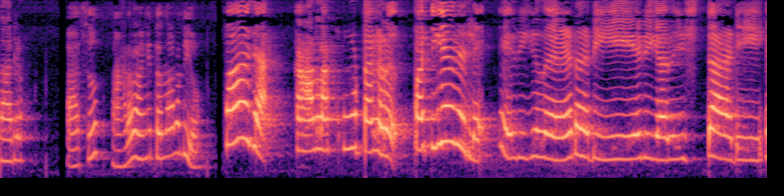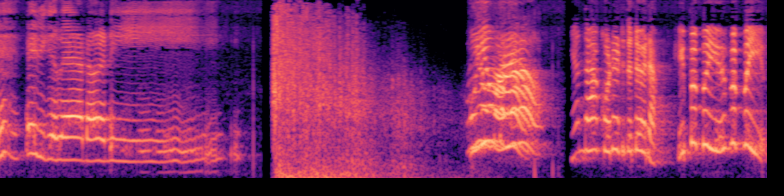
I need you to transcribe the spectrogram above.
വന്നാലോ ആസു നാളെ വാങ്ങി തന്നാ മതിയോ പോരാ, കള്ളക്കൂട്ടങ്ങൾ. പതിയേഴല്ലേ? എനിക്ക് വേണടി എനിക്കത് ഇഷ്ടാടി എനിക്ക് വേണടി ഞാൻ ദാ കൊട എടുത്തിട്ട് വരാം ഇപ്പൊ പെയ്യും ഇപ്പൊ പെയ്യും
